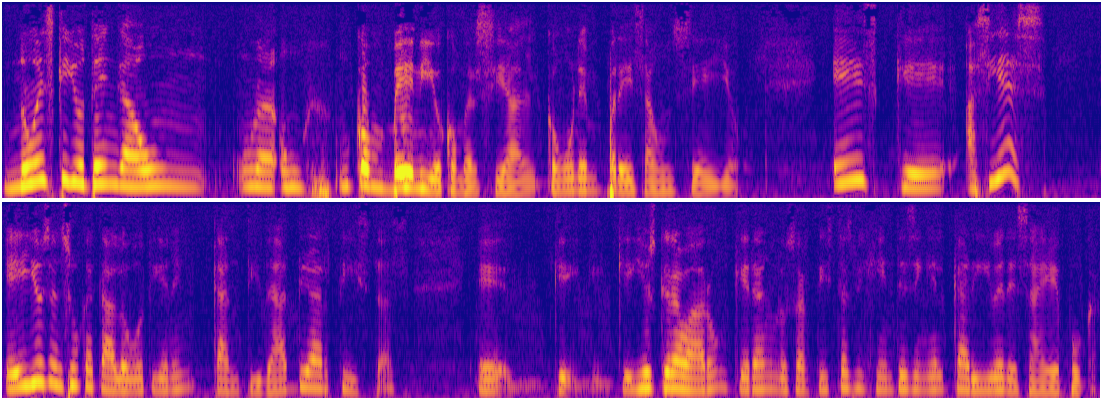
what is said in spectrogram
No es que yo tenga un, una- un, un convenio comercial con una empresa, un sello. Es que así es. Ellos en su catálogo tienen cantidad de artistas eh, que, que- ellos grabaron, que eran los artistas vigentes en el Caribe de esa época.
